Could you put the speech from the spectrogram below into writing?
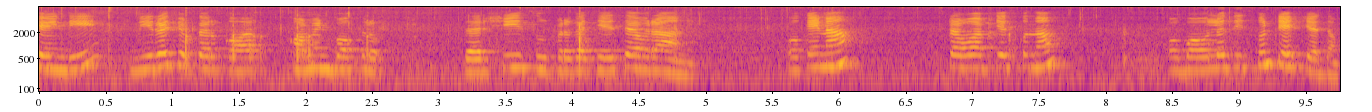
చేయండి. మీరే చెప్తారు కా- కామెంట్ బాక్స్లో. దర్శి సూపర్గా చేసేవరా అని. ఓకేనా? స్టవ్ ఆఫ్ చేసుకుందాం. ఓ బౌల్లో తీసుకొని టేస్ట్ చేద్దాం.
